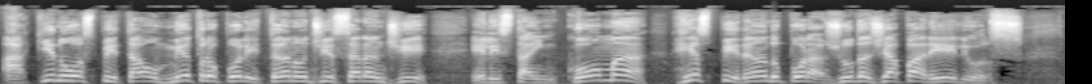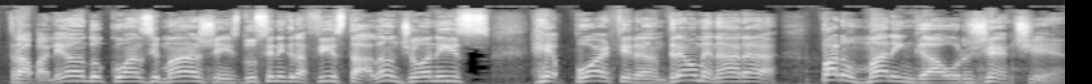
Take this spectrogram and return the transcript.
aqui no Hospital Metropolitano de Sarandi. Ele está em coma, respirando por ajuda de aparelhos. Trabalhando com as imagens do cinegrafista Alan Jones, repórter André Almenara para o Maringá Urgente.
